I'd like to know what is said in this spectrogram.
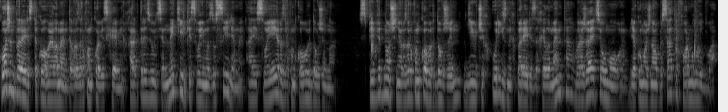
Кожен переріз такого елемента в розрахунковій схемі характеризується не тільки своїми зусиллями, а й своєю розрахунковою довжиною. Співвідношення розрахункових довжин, діючих у різних перерізах елемента, виражається умовою, яку можна описати формулою 2.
